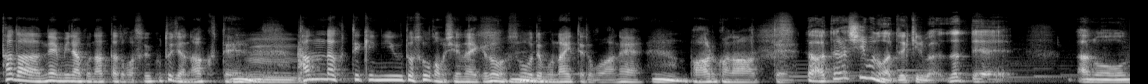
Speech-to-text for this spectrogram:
ただね見なくなったとかそういうことじゃなくて、うんうん短絡的に言うとそうかもしれないけど、んそうでもないってとこはねうんあるかなって。新しいものができればだってあの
